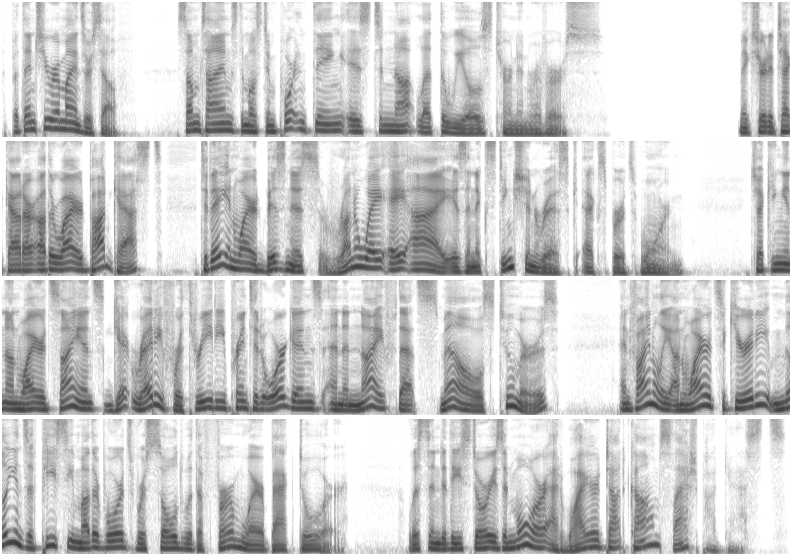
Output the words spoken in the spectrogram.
But then she reminds herself sometimes the most important thing is to not let the wheels turn in reverse. Make sure to check out our other Wired podcasts. Today in Wired Business, runaway AI is an extinction risk, experts warn. Checking in on Wired Science, get ready for 3D printed organs and a knife that smells tumors. And finally, on Wired Security, millions of PC motherboards were sold with a firmware backdoor. Listen to these stories and more at wired.com/podcasts.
